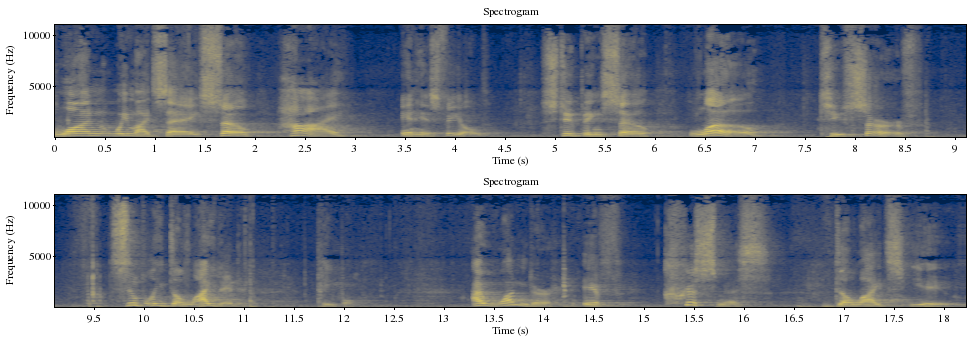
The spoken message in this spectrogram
One, we might say, so high in his field, stooping so low to serve, simply delighted people. I wonder if Christmas delights you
